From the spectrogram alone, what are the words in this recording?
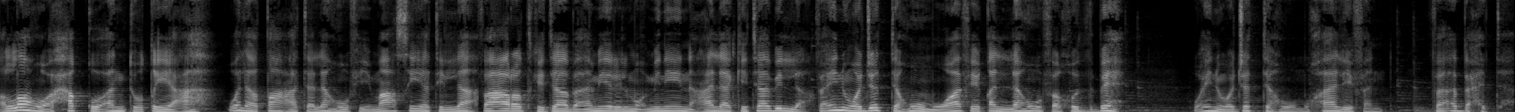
الله أحق أن تطيعه ولا طاعة له في معصية الله. فأعرض كتاب أمير المؤمنين على كتاب الله. فإن وجدته موافقا له فخذ به وإن وجدته مخالفا فأبعده.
